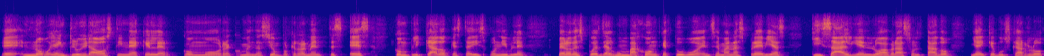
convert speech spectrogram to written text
eh, no voy a incluir a Austin Eckler como recomendación porque realmente es, complicado que esté disponible, pero después de algún bajón que tuvo en semanas previas, quizá alguien lo habrá soltado y hay que buscarlo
